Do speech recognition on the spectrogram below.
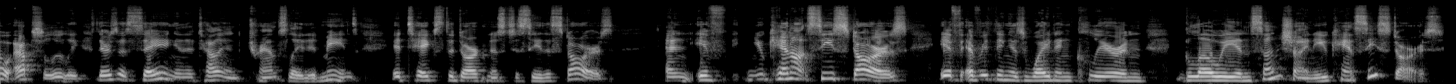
Oh, absolutely. There's a saying in Italian translated means it takes the darkness to see the stars. And if you cannot see stars, if everything is white and clear and glowy and sunshiny, you can't see stars.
